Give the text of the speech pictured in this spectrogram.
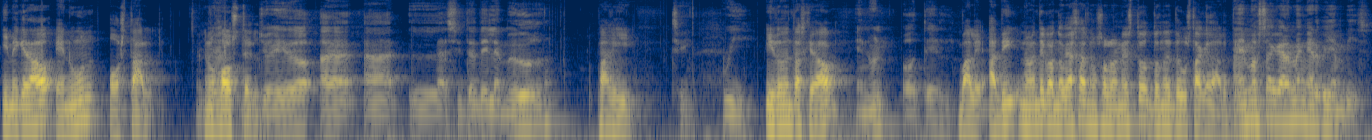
y me he quedado en un hostal, en un Yo- hostel. Yo he ido a, a la ciudad de l'amour. Pagui. Sí. ¿Y dónde te has quedado? En un hotel. Vale, a ti, normalmente cuando viajas, no solo en esto, ¿dónde te gusta A quedarte? mí me gusta quedarme en Airbnbs.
